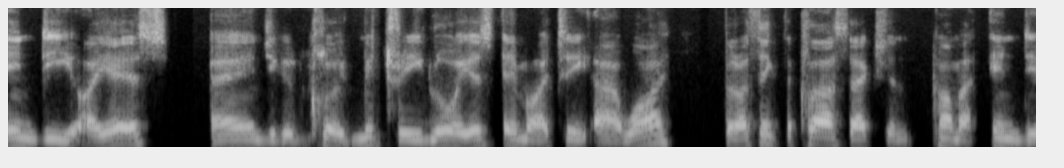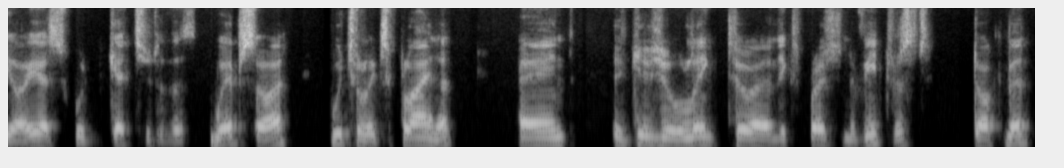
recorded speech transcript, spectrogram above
NDIS, and you can include Mitry lawyers, M I T R Y, but I think the class action, comma NDIS would get you to the website, which will explain it, and it gives you a link to an expression of interest document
